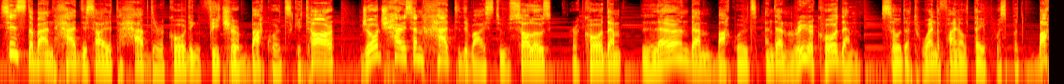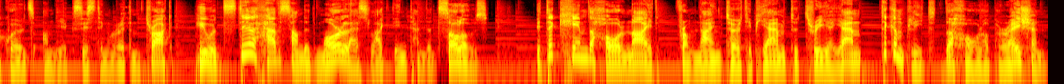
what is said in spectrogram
Since the band had decided to have the recording feature backwards guitar, George Harrison had to devise two solos, record them, learn them backwards and then re-record them, so that when the final tape was put backwards on the existing rhythm track, he would still have sounded more or less like the intended solos. It took him the whole night, from 9.30 pm to 3 am, to complete the whole operation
